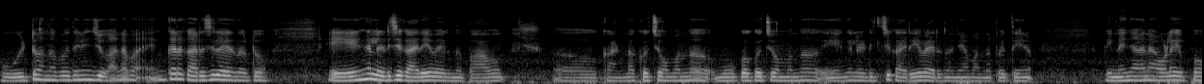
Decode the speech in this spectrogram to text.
പോയിട്ട് വന്നപ്പോഴത്തേനും ജുവാന ഭയങ്കര കരച്ചിലായിരുന്നു കേട്ടോ. ഏങ്ങലടിച്ച് കരയുമായിരുന്നു. പാവം കണ്ണൊക്കെ ചുമന്ന് മൂക്കൊക്കെ ചുമന്ന് ഏങ്ങലടിച്ച് കരയുമായിരുന്നു ഞാൻ വന്നപ്പോഴത്തേനും. പിന്നെ ഞാൻ അവളെ ഇപ്പോൾ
